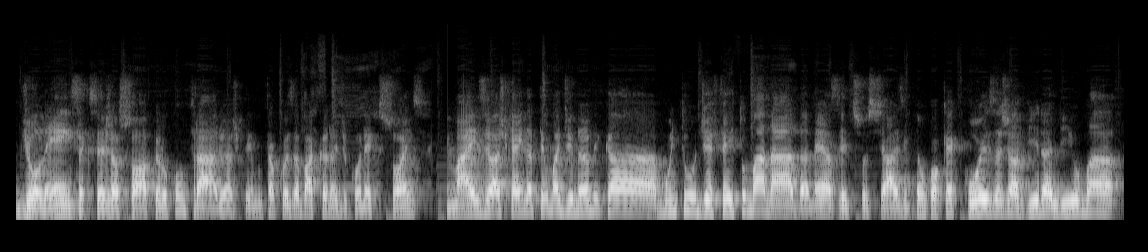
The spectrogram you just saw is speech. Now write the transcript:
violência, que seja só, pelo contrário, acho que tem muita coisa bacana de conexões, mas eu acho que ainda tem uma dinâmica muito de efeito manada, né, as redes sociais, então qualquer coisa já vira ali uma,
